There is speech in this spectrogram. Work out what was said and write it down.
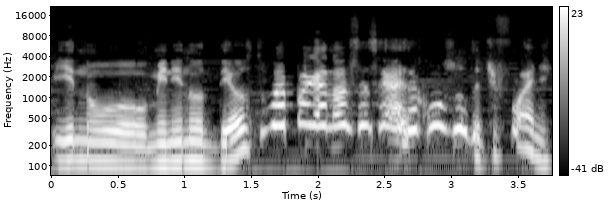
ir no Menino Deus, tu vai pagar 900 reais a consulta, te fode.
